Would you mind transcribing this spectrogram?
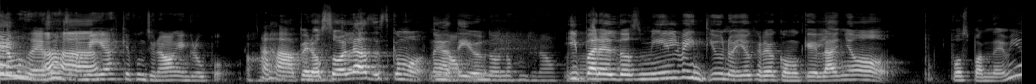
Éramos de esas amigas que funcionaban en grupo. Ajá, pero solas es como negativo. No, no, no funcionamos. Y para el 2021 yo creo como que el año post pandemia.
